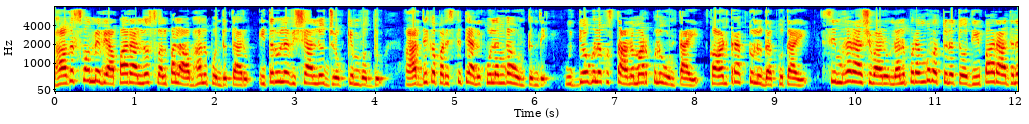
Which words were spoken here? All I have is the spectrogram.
భాగస్వామ్య వ్యాపారాల్లో స్వల్ప లాభాలు పొందుతారు. ఇతరుల విషయాల్లో జోక్యం వద్దు. ఆర్థిక పరిస్థితి అనుకూలంగా ఉంటుంది. ఉద్యోగులకు స్థానమార్పులు ఉంటాయి. కాంట్రాక్టులు దక్కుతాయి. సింహరాశి వారు నలుపు రంగు వత్తులతో దీపారాధన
